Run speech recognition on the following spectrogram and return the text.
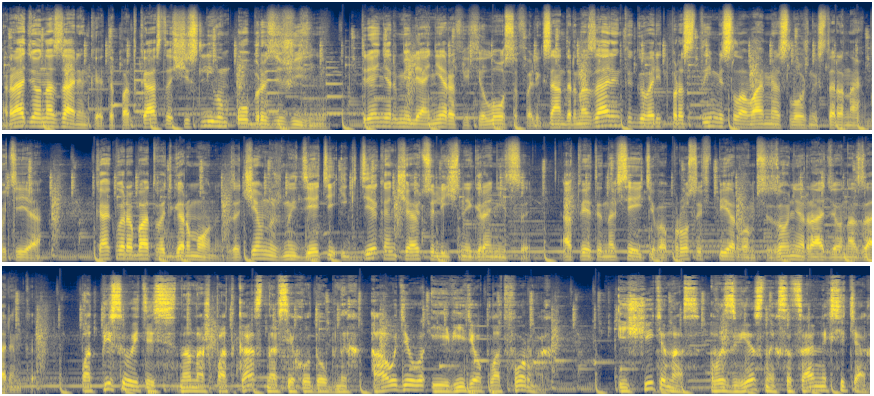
Радио Назаренко – это подкаст о счастливом образе жизни. Тренер миллионеров и философ Александр Назаренко говорит простыми словами о сложных сторонах бытия. Как вырабатывать гормоны, зачем нужны дети и где кончаются личные границы. Ответы на все эти вопросы в первом сезоне «Радио Назаренко». Подписывайтесь на наш подкаст на всех удобных аудио и видеоплатформах. Ищите нас в известных социальных сетях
